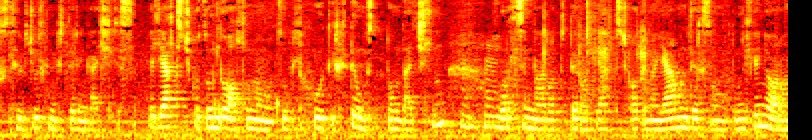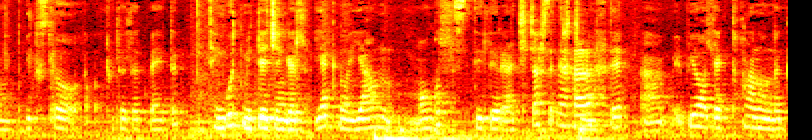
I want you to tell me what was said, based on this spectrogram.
төсөл хэрэгжүүлэх нэгжлэр ингээд ажиллаж байсан. Тэгэл яалтчгүй зөндөө олон зөвлөхүүд эрэгтэй хүмүүст дунд ажиллана. Хурал семинарууд дээр бол яалтчгүй одоо яам дээрсэн үнэлгээний ороонд төслөө төлөөлөд байдаг. Тэнгүүт мэдээж ингээд яг нөгөө яам Монгол стилээр ажиллаж байгаа гэсэн тийм би бол яг тухайн нэг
